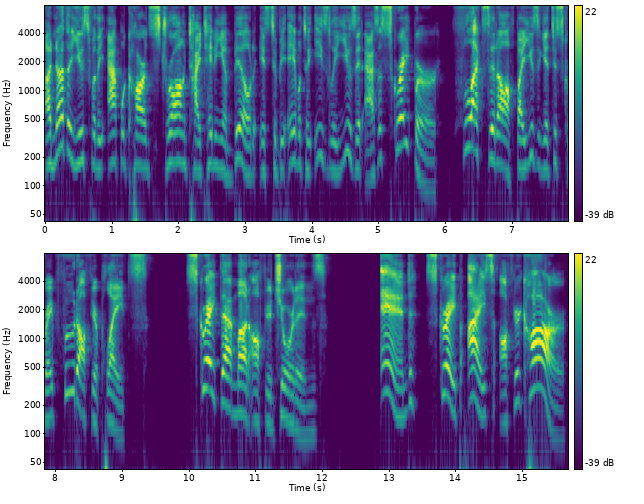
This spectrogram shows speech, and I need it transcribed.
Another use for the Apple Card's strong titanium build is to be able to easily use it as a scraper. Flex it off by using it to scrape food off your plates. Scrape that mud off your Jordans. And scrape ice off your car.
